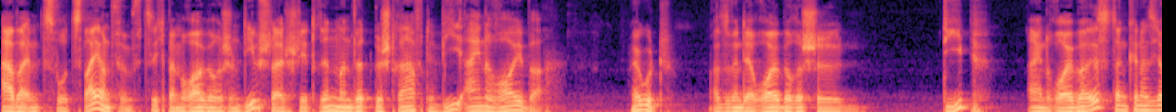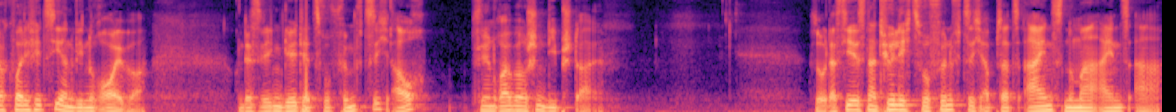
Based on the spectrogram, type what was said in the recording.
Aber im 252 beim räuberischen Diebstahl steht drin, man wird bestraft wie ein Räuber. Ja gut, also wenn der räuberische Dieb ein Räuber ist, dann kann er sich auch qualifizieren wie ein Räuber. Und deswegen gilt der 250 auch für den räuberischen Diebstahl. So, das hier ist natürlich 250 Absatz 1 Nummer 1a.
